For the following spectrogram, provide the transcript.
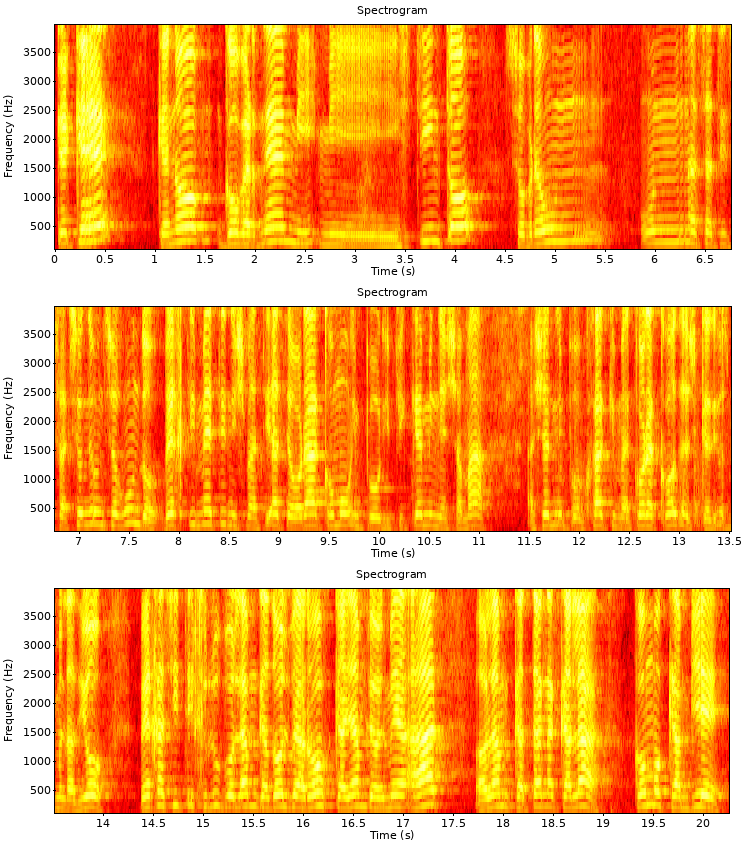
que qué? Que no goberné mi, mi instinto sobre un, una satisfacción de un segundo. Vechti meti nishmati teorá, cómo impurifiqué mi neshama. Asher nipobja ki me akora kodesh, que Dios me la dio. Veja siti chiluf olam gadol bearoch, kayam leolmea ad, olam katana kala. ¿Cómo cambié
